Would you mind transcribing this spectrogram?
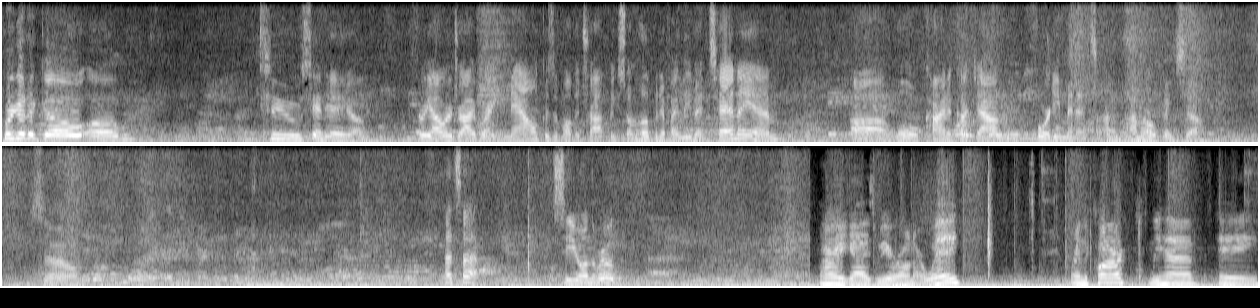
We're gonna go um, to San Diego. Three-hour drive right now because of all the traffic. So I'm hoping if I leave at 10 a.m., uh, we'll kind of cut down 40 minutes. I'm, I'm hoping so. So that's that. See you on the road. All right, guys, we are on our way. We're in the car. We have a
